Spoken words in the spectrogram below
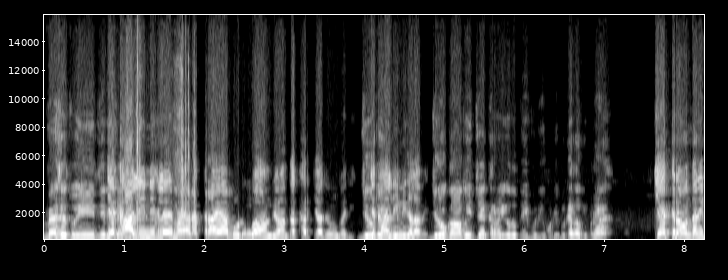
ਵੈਸੇ ਤੁਸੀਂ ਜੇ ਖਾਲੀ ਨਿਕਲੇ ਮੈਂ ਉਹਦਾ ਕਿਰਾਇਆ ਮੋੜੂੰਗਾ ਆਉਣ ਜਾਣ ਦਾ ਖਰਚਾ ਦੇਵਾਂਗਾ ਜੀ ਜੇ ਖਾਲੀ ਨਿਕਲ ਆਵੇ। ਜਦੋਂ ਗਾਂ ਤੁਸੀਂ ਚੈੱਕ ਕਰਵਾਈ ਉਦੋਂ ਤੁਸੀਂ ਵੀਡੀਓ ਵੀਡੀਓ ਬਕਾਇਦਾ ਕੋਈ ਬਣਾਇਆ? ਚੈੱਕ ਕਰਾਉਣ ਦਾ ਨਹੀਂ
